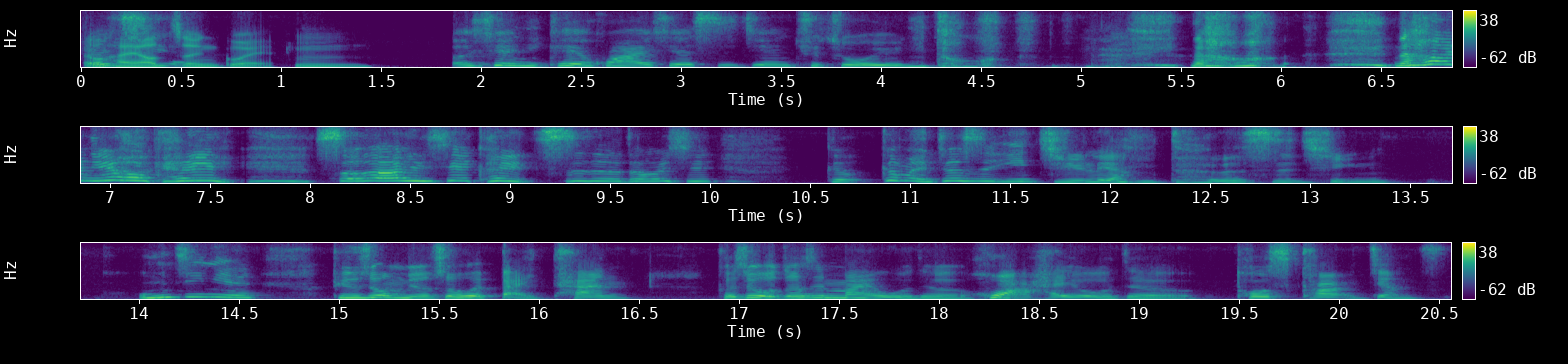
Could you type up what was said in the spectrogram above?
都还要珍贵。嗯，而且你可以花一些时间去做运动，然后然后你又可以收到一些可以吃的东西，根根本就是一举两得的事情。我们今年，比如说我们有时候会摆摊，可是我都是卖我的画，还有我的 postcard 这样子。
